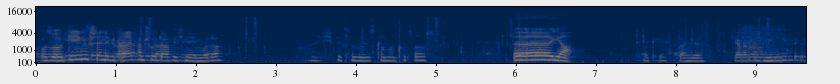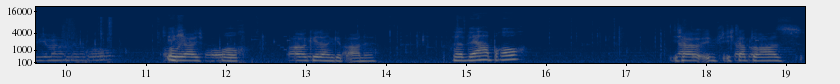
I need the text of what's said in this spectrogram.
Also Gegenstände wie Greifhandschuhe darf ich nehmen, oder? Ich wechsle meine mal kurz aus. Äh, ja. Okay, danke. Ich habe noch Mini für jemanden, der braucht. Oh ich ja, ich brauch. brauch. Okay, dann gib Arne. Wer, wer braucht? Ich habe, ich, ich glaube, du hast,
